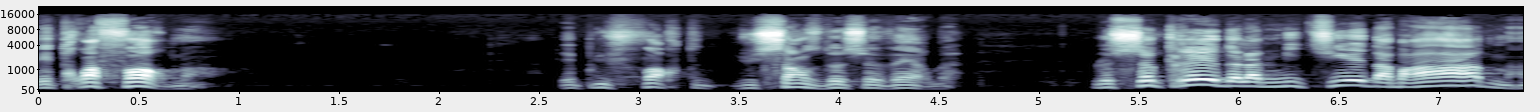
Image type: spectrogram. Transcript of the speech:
Les trois formes les plus fortes du sens de ce verbe. Le secret de l'amitié d'Abraham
